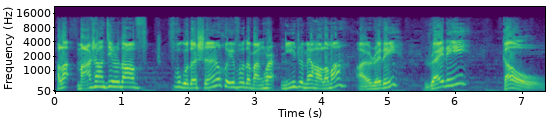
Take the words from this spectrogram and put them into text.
好了，马上进入到复古的神回复的板块，你准备好了吗？Are you ready? Ready? Go!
